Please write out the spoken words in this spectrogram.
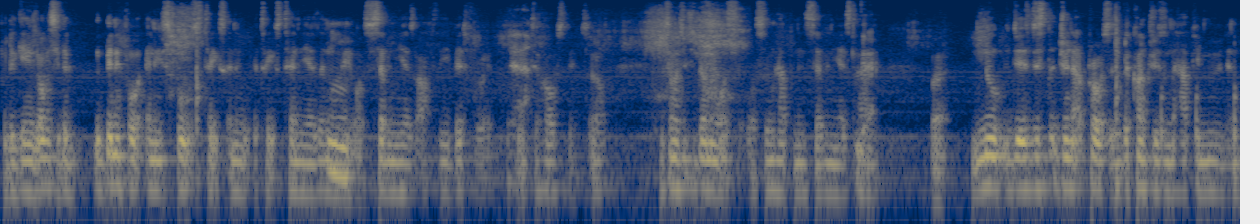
for the games. Obviously, the, the bidding for any sports takes any, it takes ten years anyway, or seven years after you bid for it Mm. Yeah. to host it. So in some sense, you don't know what's what's going to happen in seven years time. Yeah. But no, just during that process, the country's in a happy mood and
